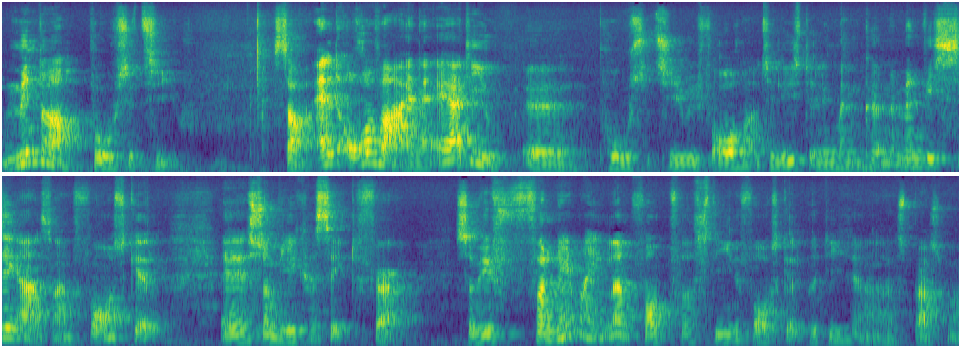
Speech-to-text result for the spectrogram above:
mindre positive. Så alt overvejende er de jo øh, positive i forhold til ligestilling mellem kønnene, men vi ser altså en forskel, øh, som vi ikke har set før. Så vi fornemmer en eller anden form for stigende forskel på de her spørgsmål.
